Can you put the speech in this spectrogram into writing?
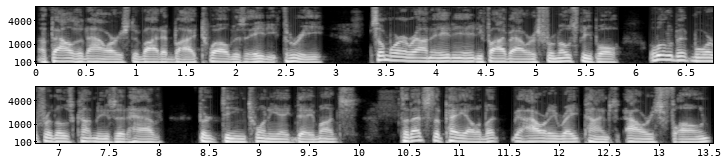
1,000 hours divided by 12 is 83, somewhere around 80, 85 hours for most people, a little bit more for those companies that have 13, 28 day months. So that's the pay element, the hourly rate times hours flown.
